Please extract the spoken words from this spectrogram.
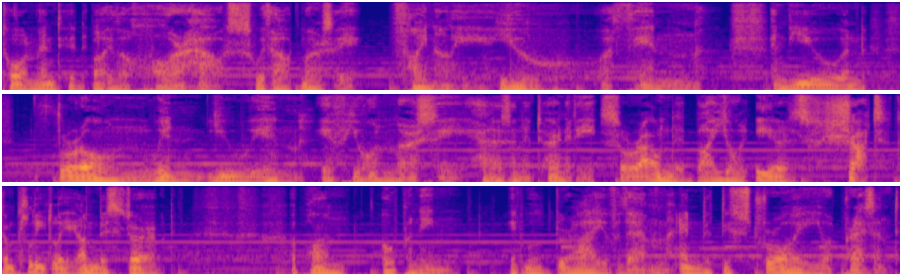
tormented by the whorehouse without mercy. Finally, you, a thin, and you and throne win you in if your mercy has an eternity surrounded by your ears shut completely undisturbed. Upon opening, it will drive them and destroy your present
